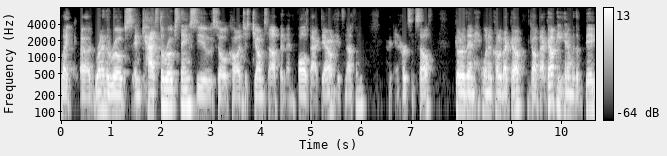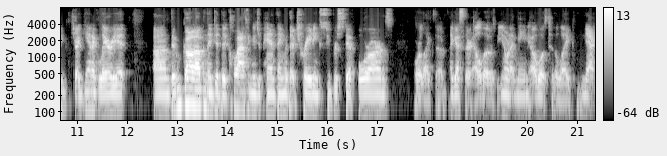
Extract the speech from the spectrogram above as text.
like uh, running the ropes and catch the ropes thing. So you, so Okada just jumps up and then falls back down, hits nothing, and hurts himself. Goto then when Okada back up, got back up. He hit him with a big, gigantic lariat. Um, they got up and they did the classic New Japan thing where they're trading super stiff forearms or like the, I guess they're elbows, but you know what I mean? Elbows to the like neck,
